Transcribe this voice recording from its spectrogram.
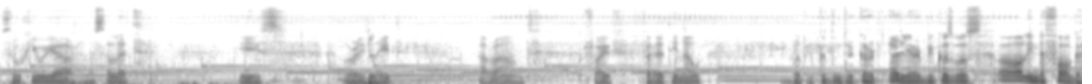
So here we are, La Salette is already late, around 5.30 now, but we couldn't record earlier because it was all in the fog.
